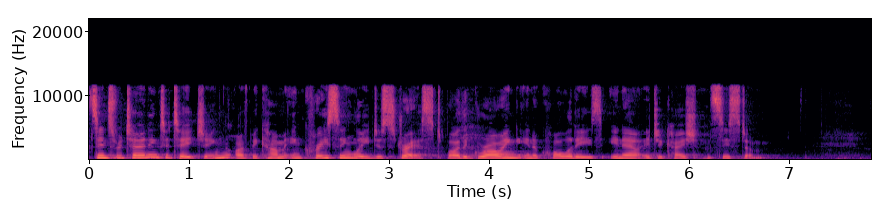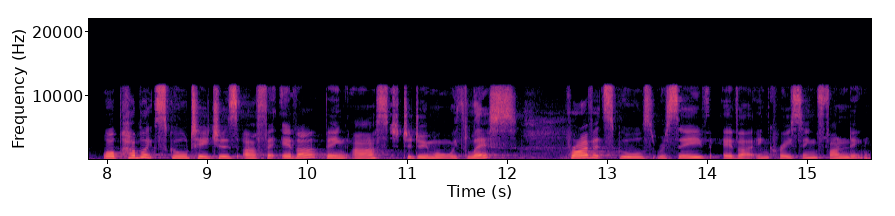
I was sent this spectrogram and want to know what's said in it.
Since returning to teaching, I've become increasingly distressed by the growing inequalities in our education system. While public school teachers are forever being asked to do more with less, private schools receive ever-increasing funding.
